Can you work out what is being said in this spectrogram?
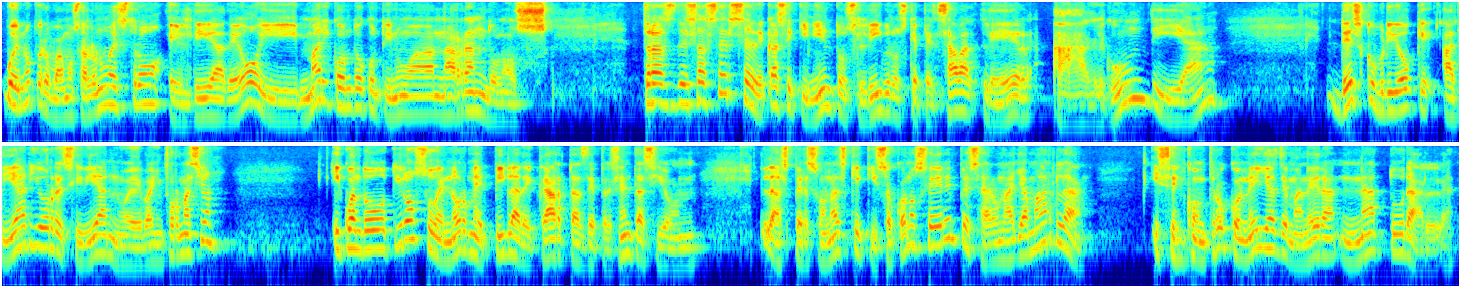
Bueno, pero vamos a lo nuestro. El día de hoy, Maricondo continúa narrándonos. Tras deshacerse de casi 500 libros que pensaba leer algún día, descubrió que a diario recibía nueva información. Y cuando tiró su enorme pila de cartas de presentación, las personas que quiso conocer empezaron a llamarla y se encontró con ellas de manera natural.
